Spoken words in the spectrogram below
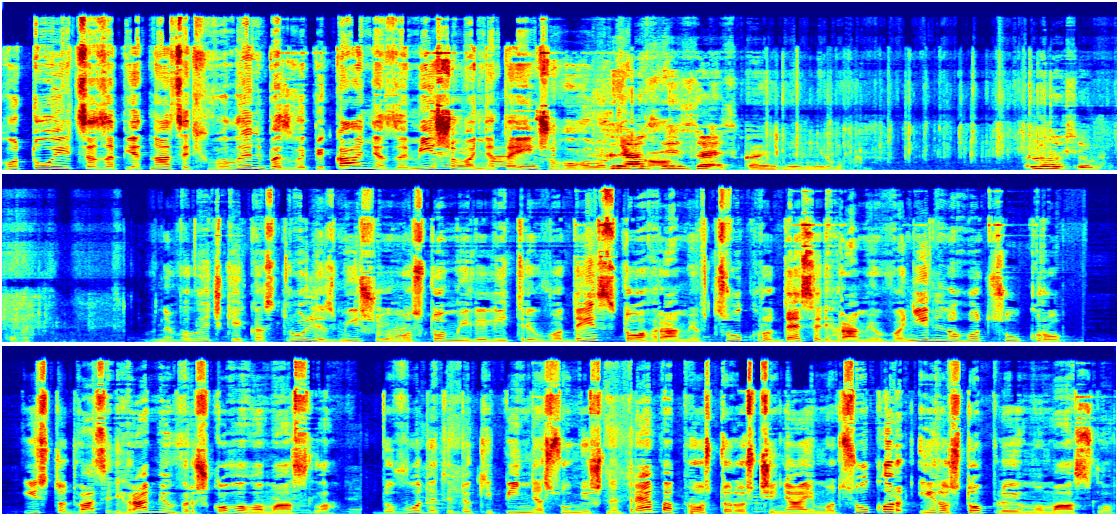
Готується за 15 хвилин без випікання, замішування та іншого головняка. В невеличкій каструлі змішуємо 100 мл води, 100 г цукру, 10 г ванільного цукру і 120 г вершкового масла. Доводити до кипіння суміш не треба, просто розчиняємо цукор і розтоплюємо масло.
